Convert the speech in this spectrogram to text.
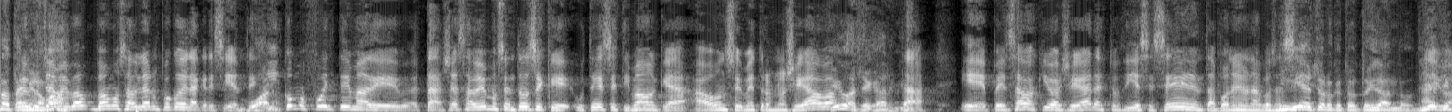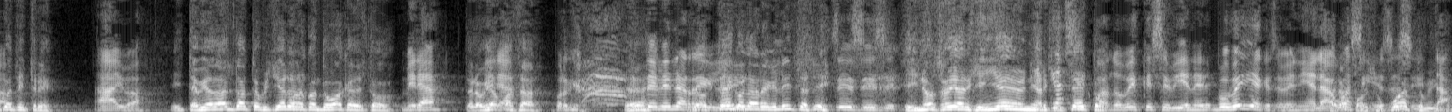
no, no va- vamos a hablar un poco de la creciente. Bueno. ¿Y cómo fue el tema de...? Está, ya sabemos entonces que ustedes estimaban que a, a 11 metros no llegaba. ¿Qué iba a llegar? Está. Eh, ¿Pensabas que iba a llegar a estos 10.60, poner una cosa Y así? eso es lo que te estoy dando, Ahí va. 10.53. Ahora va. Y te voy a dar el dato oficial ahora cuando baje del todo. Mirá. Te lo voy a pasar. Porque ¿eh? tenés la Yo regla. tengo ahí. la reglita, sí. Sí, sí, sí. Y no soy ingeniero ni ¿Y qué haces arquitecto. cuando ves que se viene? Vos veías que se venía el agua, por sí, eso supuesto, sí. mijo. está.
